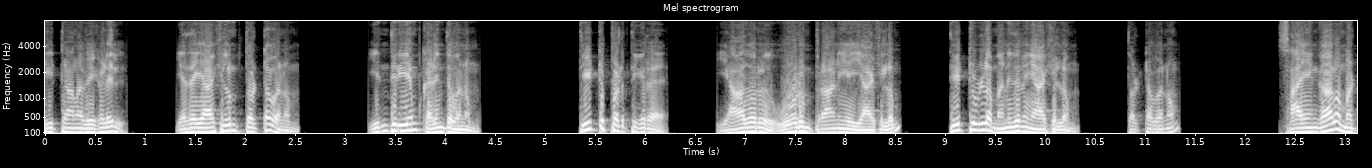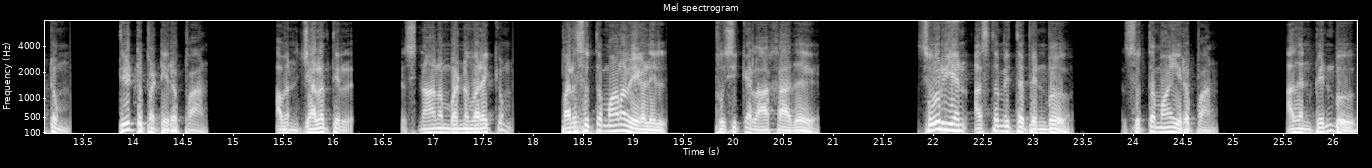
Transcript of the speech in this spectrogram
தீட்டானவைகளில் எதையாகிலும் தொட்டவனும் இந்திரியம் கழிந்தவனும் தீட்டுப்படுத்துகிற யாதொரு ஊரும் பிராணியையாகிலும் தீட்டுள்ள மனிதனையாகிலும் தொட்டவனும் சாயங்காலம் மட்டும் தீட்டுப்பட்டிருப்பான். அவன் ஜலத்தில் ஸ்நானம் பண்ணும் வரைக்கும் பரிசுத்தமானவைகளில் புசிக்கலாகாது. சூரியன் அஸ்தமித்த பின்பு சுத்தமாயிருப்பான். அதன் பின்பு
